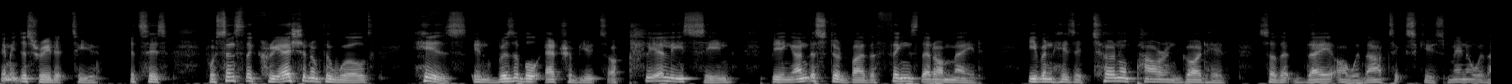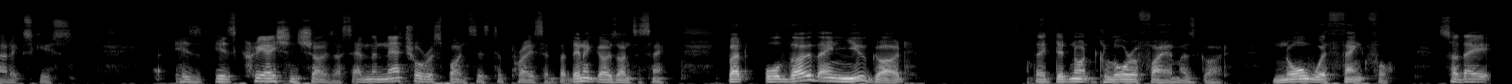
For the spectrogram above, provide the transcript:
Let me just read it to you. It says, For since the creation of the world, his invisible attributes are clearly seen, being understood by the things that are made, even his eternal power and Godhead, so that they are without excuse. Men are without excuse his, his creation shows us, and the natural response is to praise him. But then it goes on to say, But although they knew God, they did not glorify him as God, nor were thankful. So they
